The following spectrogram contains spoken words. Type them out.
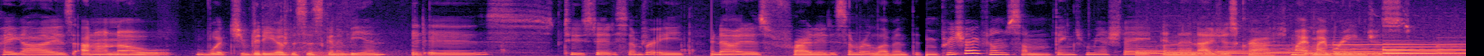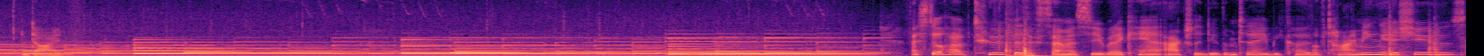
Hey guys, I don't know which video this is gonna be in. It is Tuesday, December 8th. And now it is Friday, December 11th. I'm pretty sure I filmed some things from yesterday and then I just crashed. My, my brain just died. I still have two physics assignments to do, but I can't actually do them today because of timing issues.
